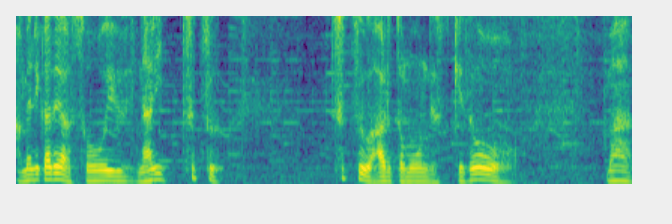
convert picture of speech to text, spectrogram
アメリカではそういうなりつつつつはあると思うんですけどまあ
